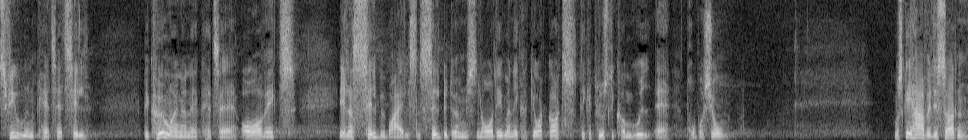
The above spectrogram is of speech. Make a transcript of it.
Tvivlen kan tage til. Bekymringerne kan tage overvægt. Eller selvbebrejdelsen, selvbedømmelsen over det, man ikke har gjort godt, det kan pludselig komme ud af proportion. Måske har vi det sådan,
